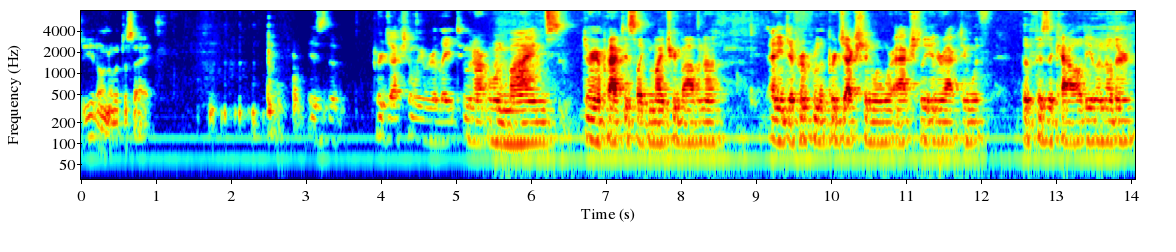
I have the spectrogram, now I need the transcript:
See, you don't know what to say. Is the projection we relate to in our own minds during a practice like Maitri Bhavana any different from the projection when we're actually interacting with the physicality of another?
